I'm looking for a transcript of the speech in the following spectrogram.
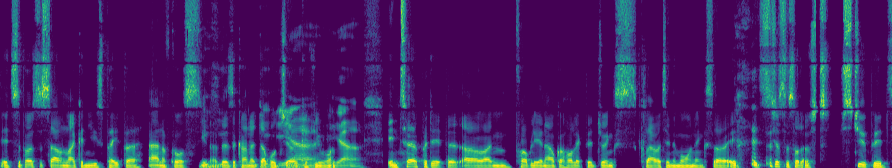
it's supposed to sound like a newspaper. And of course, you know, there's a kind of double joke yeah, if you want yeah. to interpret it that, oh, I'm probably an alcoholic that drinks claret in the morning. So it, it's just a sort of stupid,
